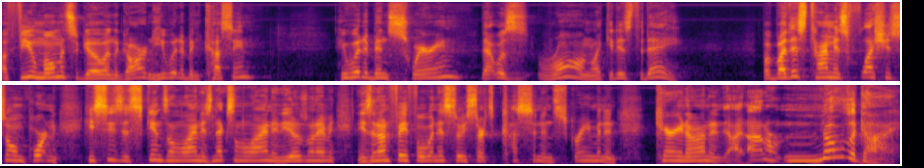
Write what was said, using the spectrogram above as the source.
a few moments ago in the garden, he wouldn't have been cussing, he wouldn't have been swearing. That was wrong, like it is today. But by this time, his flesh is so important. He sees his skin's on the line, his neck's on the line, and he doesn't want to have He's an unfaithful witness, so he starts cussing and screaming and carrying on. And I, I don't know the guy.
